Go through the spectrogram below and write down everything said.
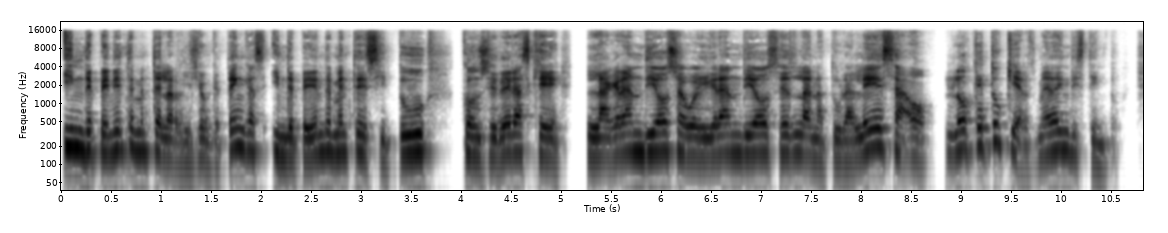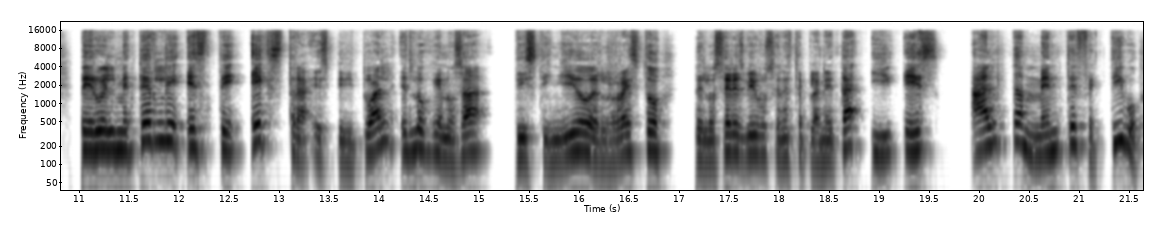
independientemente de la religión que tengas, independientemente de si tú consideras que la gran diosa o el gran dios es la naturaleza o lo que tú quieras, me da indistinto. Pero el meterle este extra espiritual es lo que nos ha distinguido del resto de los seres vivos en este planeta y es altamente efectivo.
